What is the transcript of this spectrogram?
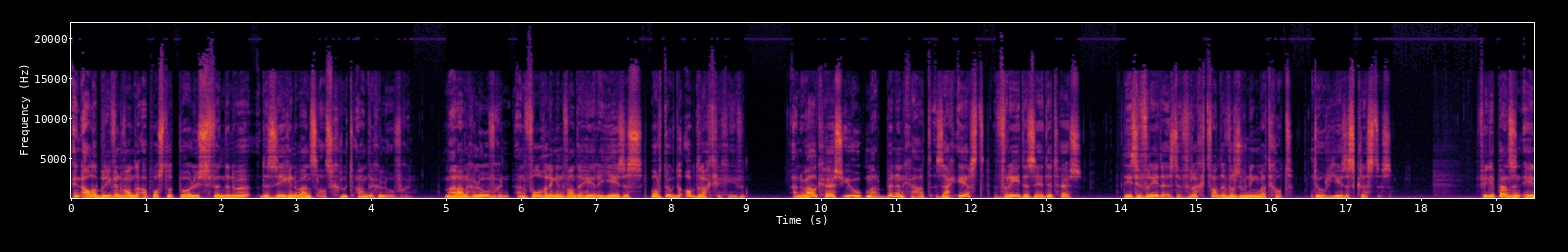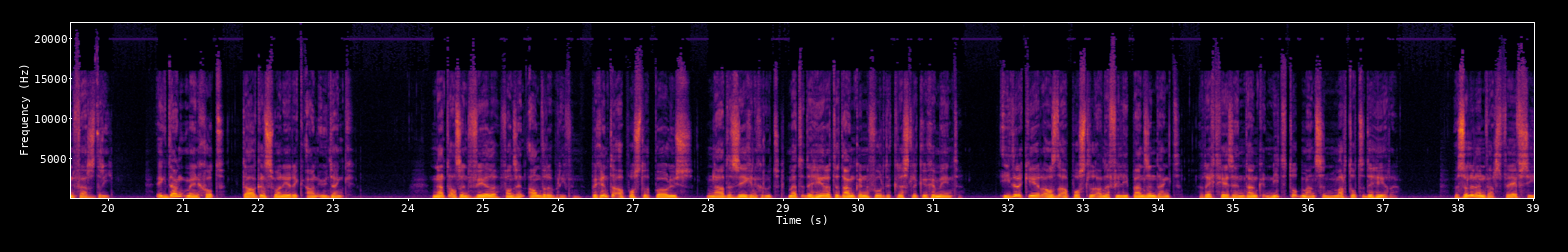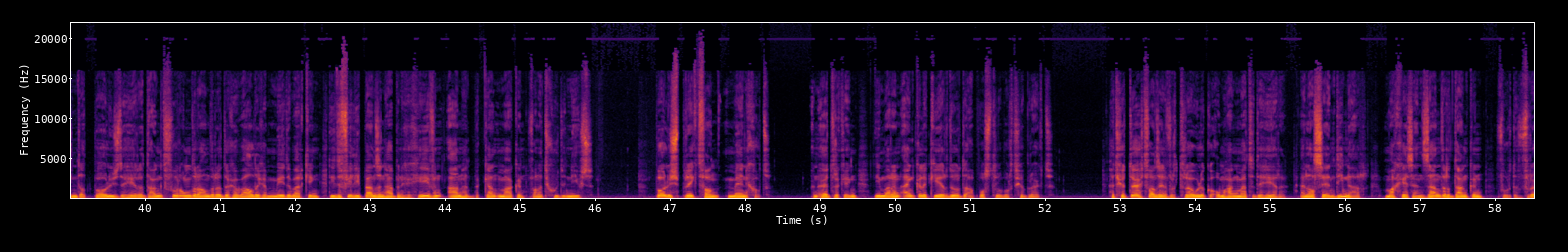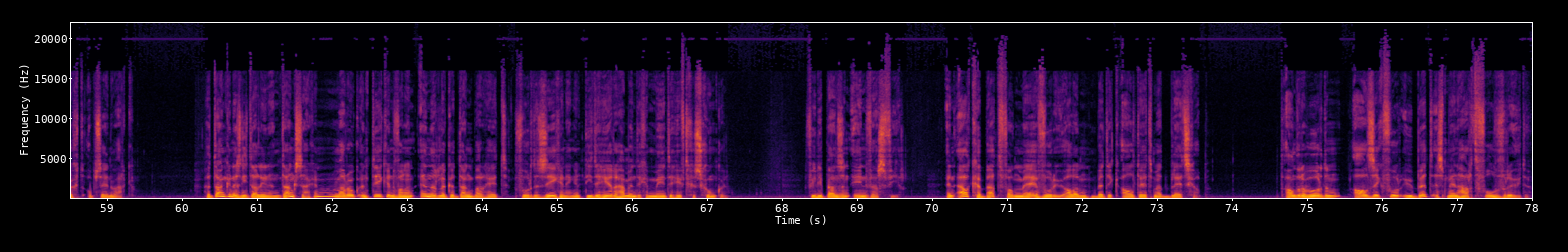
In alle brieven van de apostel Paulus vinden we de zegenwens als groet aan de gelovigen. Maar aan gelovigen en volgelingen van de Heere Jezus wordt ook de opdracht gegeven: En welk huis u ook maar binnengaat, zeg eerst: Vrede zij dit huis. Deze vrede is de vrucht van de verzoening met God door Jezus Christus. Filippenzen 1, vers 3. Ik dank mijn God telkens wanneer ik aan u denk. Net als in vele van zijn andere brieven begint de apostel Paulus na de zegengroet met de Heer te danken voor de christelijke gemeente. Iedere keer als de apostel aan de Filippenzen denkt, richt hij zijn dank niet tot mensen, maar tot de Heer. We zullen in vers 5 zien dat Paulus de Heer dankt voor onder andere de geweldige medewerking die de Filippenzen hebben gegeven aan het bekendmaken van het goede nieuws. Paulus spreekt van mijn God, een uitdrukking die maar een enkele keer door de apostel wordt gebruikt. Het getuigt van zijn vertrouwelijke omgang met de Heer. En als zijn dienaar mag hij zijn zender danken voor de vrucht op zijn werk. Het danken is niet alleen een dankzeggen, maar ook een teken van een innerlijke dankbaarheid voor de zegeningen die de Heer hem in de gemeente heeft geschonken. Filippenzen 1 vers 4 In elk gebed van mij voor u allen bid ik altijd met blijdschap. Met andere woorden, als ik voor u bid, is mijn hart vol vreugde.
